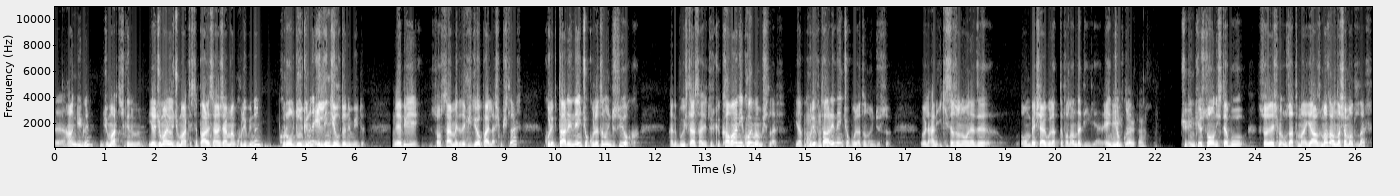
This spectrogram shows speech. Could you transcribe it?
e, hangi gün? Cumartesi günü mü? Ya cuma ya cumartesi Paris Saint Germain kulübünün kurulduğu günün 50. yıl dönümüydü. Ve bir sosyal medyada video paylaşmışlar. Kulüp tarihinin en çok gol atan oyuncusu yok. Hani bu işler sadece Türkiye. Cavani'yi koymamışlar. Ya kulüp tarihinin en çok gol atan oyuncusu. Öyle hani iki sezon oynadı 15'er gol attı falan da değil yani. En değil, çok gol attı. Çünkü son işte bu sözleşme uzatma yazmaz anlaşamadılar.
